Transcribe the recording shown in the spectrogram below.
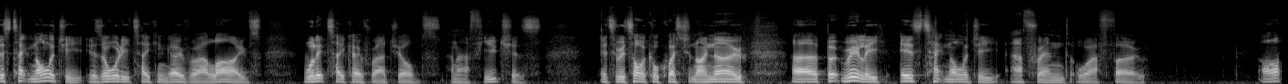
This technology is already taking over our lives. Will it take over our jobs and our futures? It's a rhetorical question, I know, uh, but really, is technology our friend or our foe? Are,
